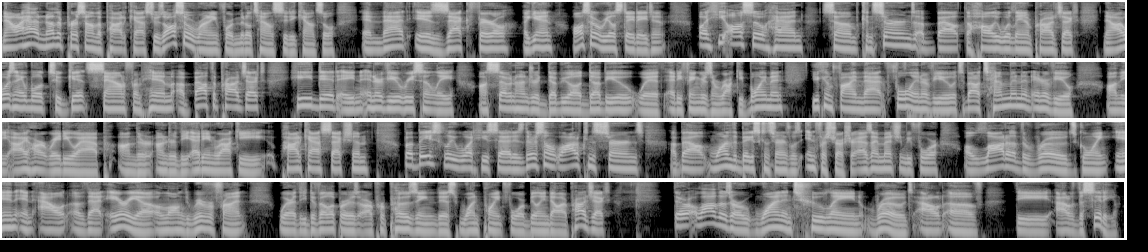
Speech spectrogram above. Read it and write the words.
Now, I had another person on the podcast who's also running for Middletown City Council, and that is Zack Ferrell. Again, also a real estate agent, but he also had some concerns about the Hollywoodland project. Now, I wasn't able to get sound from him about the project. He did an interview recently on 700 WLW with Eddie Fingers and Rocky Boiman. You can find that full interview. It's about a 10 minute interview on the iHeartRadio app on their under the Eddie and Rocky podcast section. But basically what he said is there's a lot of concerns about one of the biggest concerns was infrastructure. As I mentioned before, a lot of the roads going in and out of that area along the riverfront where the developers are proposing this $1.4 billion project, there are, a lot of those are one and two lane roads out of the out of the city.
